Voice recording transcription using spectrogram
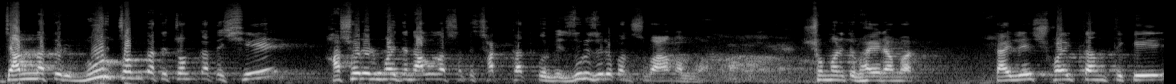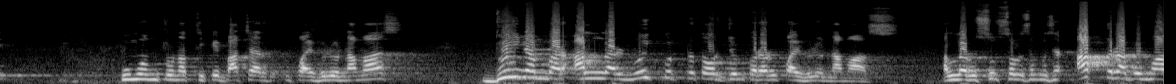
জান্নাতের নূর চমকাতে চমকাতে সে হাসরের ময়দানে আল্লাহর সাথে সাক্ষাৎ করবে। জোরে জোরে আল্লাহ সম্মানিত ভাইয়ের আমার, তাইলে শয়তান থেকে, কুমন্ত্রণা থেকে বাঁচার উপায় হলো নামাজ। দুই নাম্বার, আল্লাহর নৈকট্যতা অর্জন করার উপায় হলো নামাজ। আল্লাহ রসুল সাল্লাম বলছেন, আকরাবু মা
